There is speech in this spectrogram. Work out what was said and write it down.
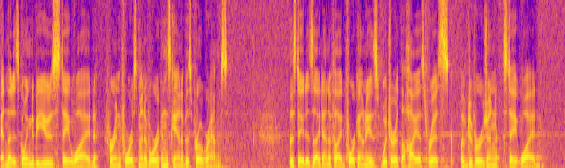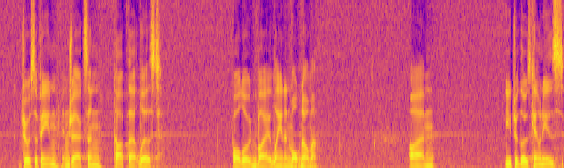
and that is going to be used statewide for enforcement of Oregon's cannabis programs. The state has identified four counties which are at the highest risk of diversion statewide. Josephine and Jackson top that list, followed by Lane and Multnomah. Um, each of those counties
